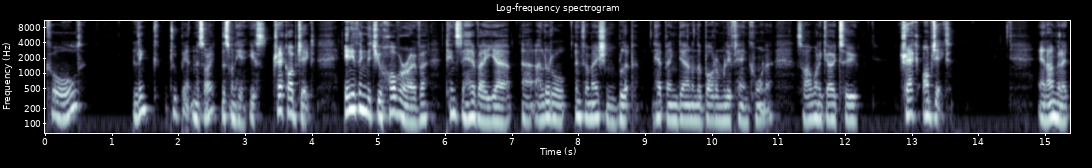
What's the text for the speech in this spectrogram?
called link to Pen. no sorry this one here yes track object. Anything that you hover over tends to have a uh, a little information blip happening down in the bottom left hand corner. So I want to go to track object. And I'm going to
